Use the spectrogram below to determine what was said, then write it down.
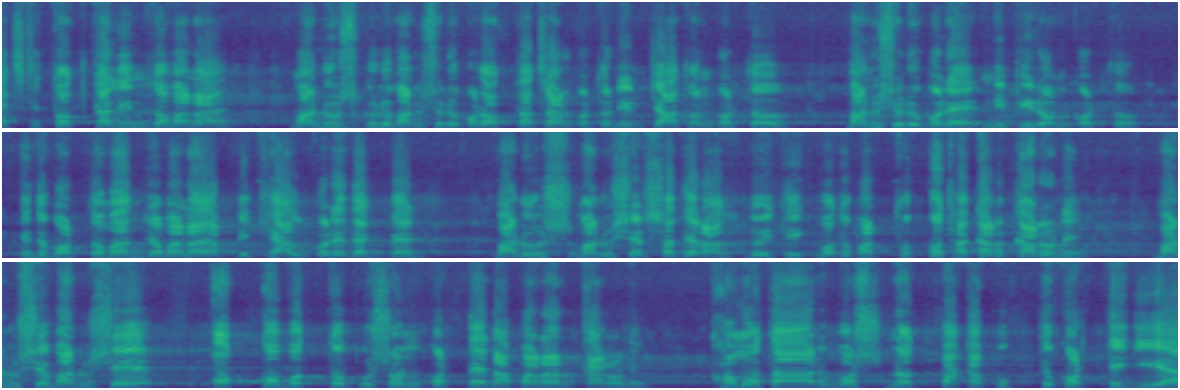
আজকে তৎকালীন জমানায় মানুষগুলো মানুষের উপর অত্যাচার করত, নির্যাতন করত, মানুষের উপরে নিপীড়ন করত। কিন্তু বর্তমান জমানায় আপনি খেয়াল করে দেখবেন, মানুষ মানুষের সাথে রাজনৈতিক মত পার্থক্য থাকার কারণে, মানুষে মানুষে ঐক্যবদ্ধ পোষণ করতে না পারার কারণে, ক্ষমতার মসনদ পাকাপুক্ত করতে গিয়া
